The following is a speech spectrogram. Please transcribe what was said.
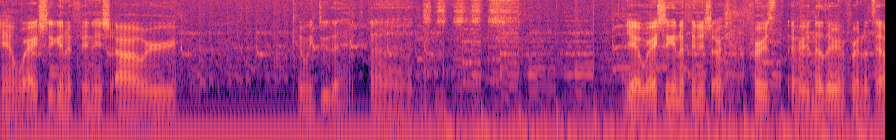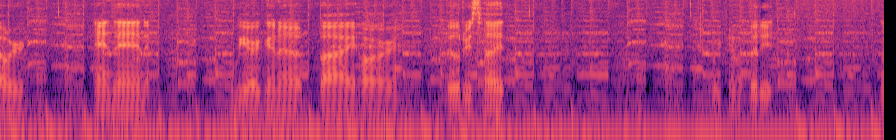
And we're actually gonna finish our can we do that uh, yeah we're actually gonna finish our first or another inferno tower and then we are gonna buy our builder's hut. Where can we put it? No,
